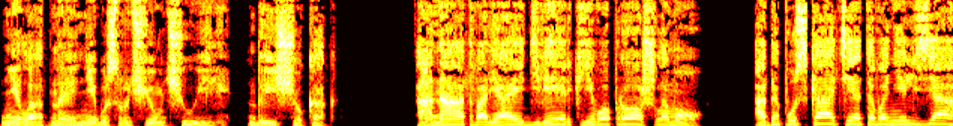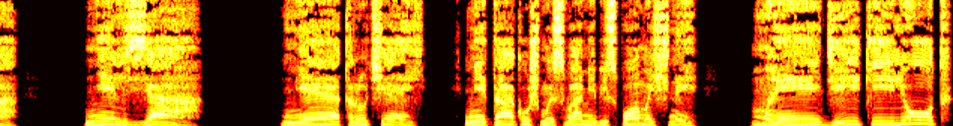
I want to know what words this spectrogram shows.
неладное небо с ручьем чуяли, да еще как. Она отворяет дверь к его прошлому, а допускать этого нельзя. Нельзя. Нет, ручей, не так уж мы с вами беспомощны. Мы дикий люд.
